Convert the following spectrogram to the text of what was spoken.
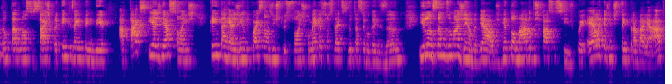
então está no nosso site para quem quiser entender ataques e as reações quem está reagindo, quais são as instituições, como é que a sociedade civil está se organizando. E lançamos uma agenda, Bial, de retomada do espaço cívico. É ela que a gente tem trabalhado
